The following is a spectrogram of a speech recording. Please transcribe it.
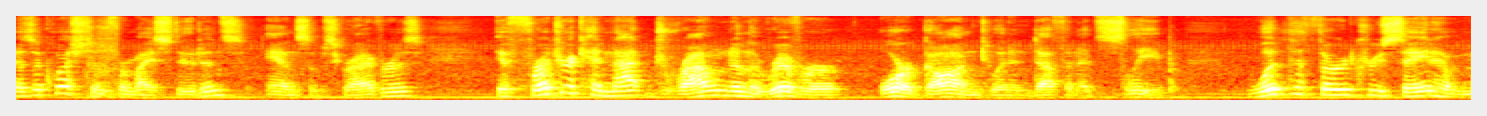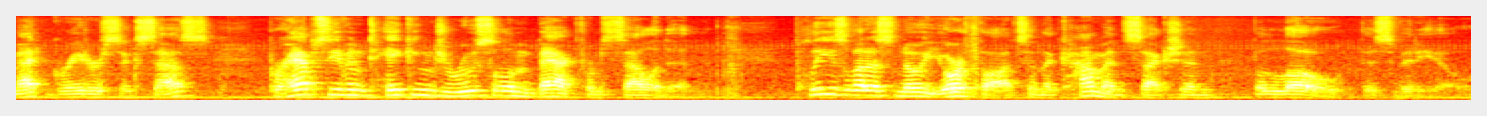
As a question for my students and subscribers, if Frederick had not drowned in the river or gone to an indefinite sleep, would the Third Crusade have met greater success, perhaps even taking Jerusalem back from Saladin? Please let us know your thoughts in the comments section below this video.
